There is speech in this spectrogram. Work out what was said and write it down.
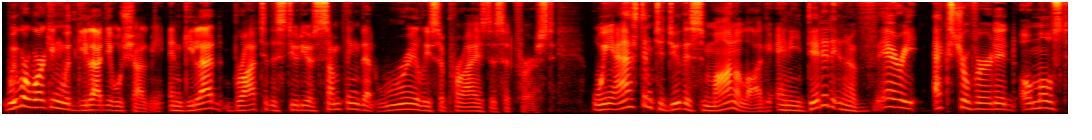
we were working with Gilad Yerushalmy, and Gilad brought to the studio something that really surprised us at first we asked him to do this monologue, and he did it in a very extroverted, almost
